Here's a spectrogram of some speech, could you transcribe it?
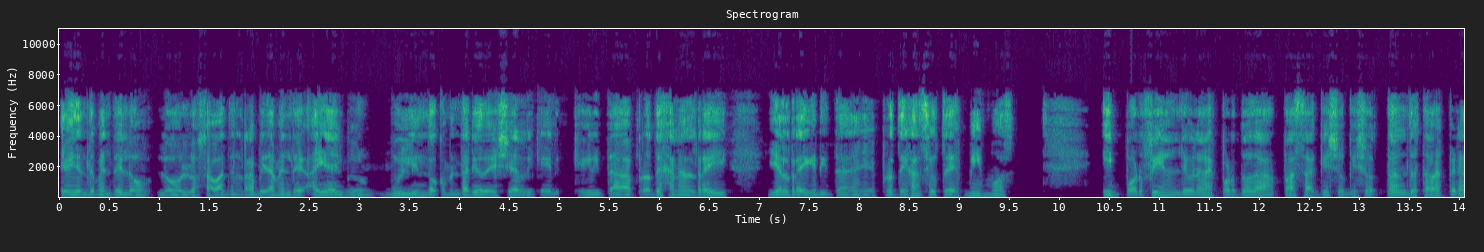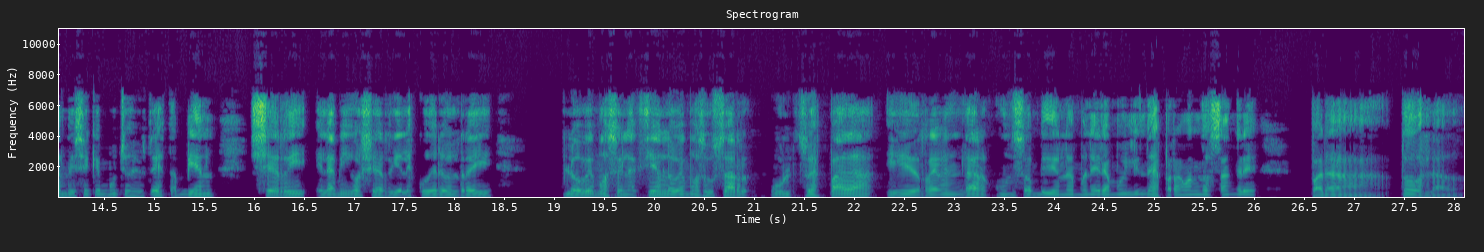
evidentemente los abaten rápidamente. Ahí hay un muy lindo comentario de Jerry que, grita protejan al rey y el rey grita eh, protéjanse ustedes mismos. Y por fin, de una vez por todas, pasa aquello que yo tanto estaba esperando y sé que muchos de ustedes también. Jerry, el amigo Jerry, el escudero del rey, lo vemos en acción, lo vemos usar su espada y reventar un zombie de una manera muy linda, desparramando sangre para todos lados.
